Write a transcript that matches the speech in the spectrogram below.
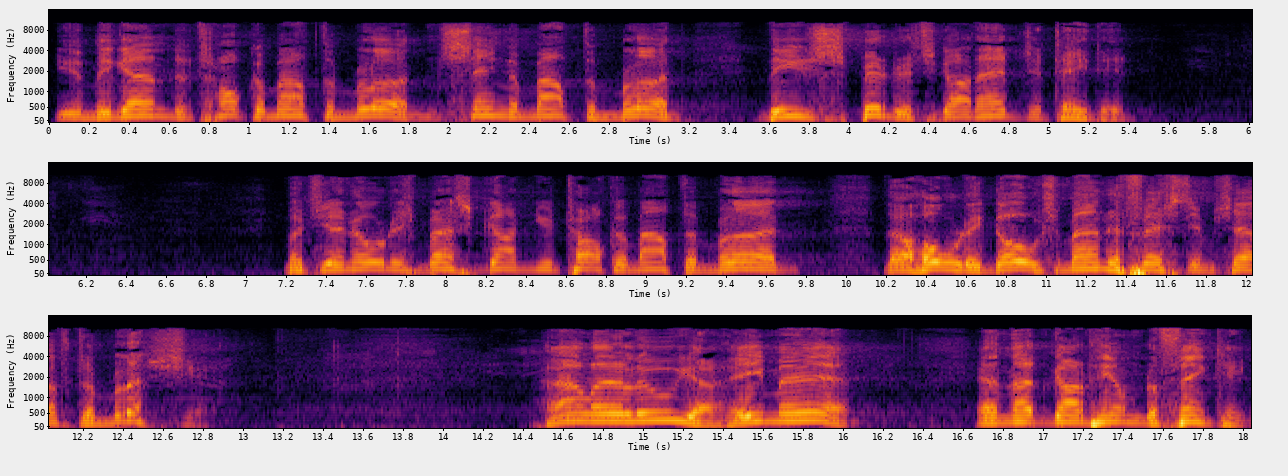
you began to talk about the blood and sing about the blood, these spirits got agitated. But you notice, bless God, you talk about the blood, the Holy Ghost manifests himself to bless you. Hallelujah. Amen. And that got him to thinking.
